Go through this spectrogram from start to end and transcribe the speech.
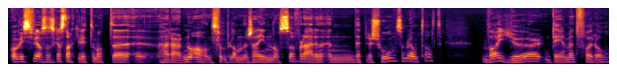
Og hvis vi også skal snakke litt om at uh, her er det noe annet som blander seg inn også, for det er en, en, depresjon som blir omtalt. Hva gjør det med et forhold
